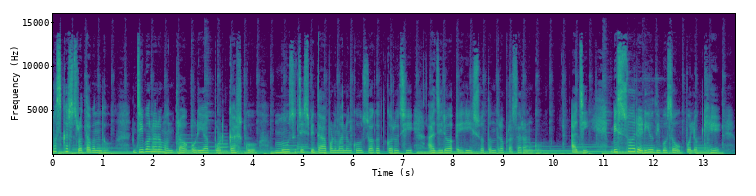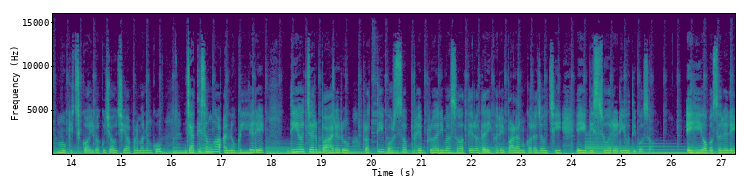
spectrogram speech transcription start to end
ନମସ୍କାର ଶ୍ରୋତାବନ୍ଧୁ ଜୀବନର ମନ୍ତ୍ର ଓଡ଼ିଆ ପଡ଼କାଷ୍ଟକୁ ମୁଁ ସୁଚିସ୍ମିତା ଆପଣମାନଙ୍କୁ ସ୍ୱାଗତ କରୁଛି ଆଜିର ଏହି ସ୍ୱତନ୍ତ୍ର ପ୍ରସାରଣକୁ। ଆଜି ବିଶ୍ୱ ରେଡ଼ିଓ ଦିବସ ଉପଲକ୍ଷେ ମୁଁ କିଛି କହିବାକୁ ଯାଉଛି ଆପଣମାନଙ୍କୁ। ଜାତିସଂଘ ଆନୁକୂଲ୍ୟରେ ଦୁଇହଜାର ବାରରୁ ପ୍ରତିବର୍ଷ ଫେବୃଆରୀ ମାସ ତେର ତାରିଖରେ ପାଳନ କରାଯାଉଛି ଏହି ବିଶ୍ୱ ରେଡ଼ିଓ ଦିବସ। ଏହି ଅବସରରେ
